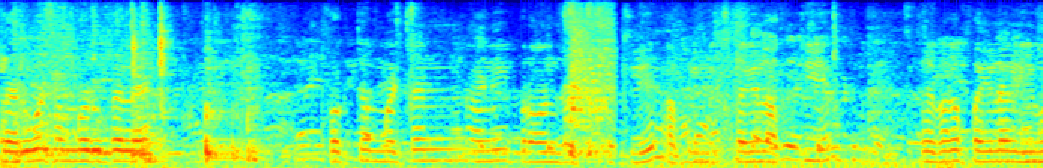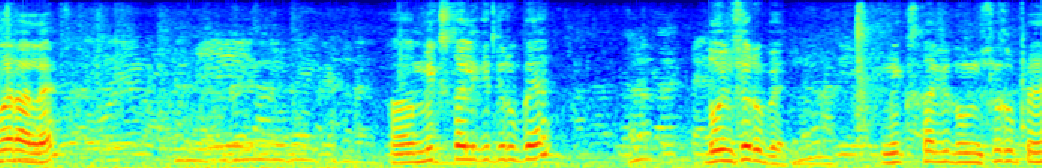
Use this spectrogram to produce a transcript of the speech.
सर्व शंभर रुपयाला आहे. फक्त मटन आणि प्रॉन्स घेतली आपली मिक्स थाली लागतीये तर बघा पहिला लिव्हर आलाय. मिक्स थाली किती रुपये? दोनशे रुपये. मिक्स थाली दोनशे रुपये.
